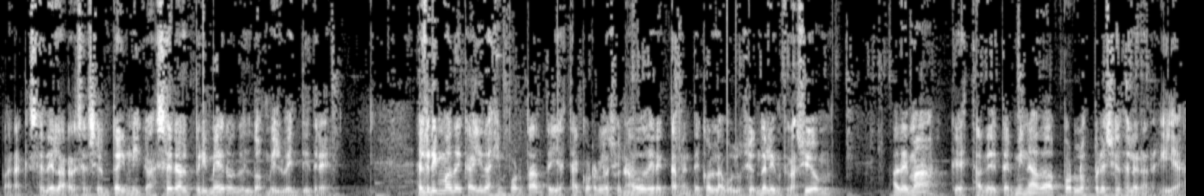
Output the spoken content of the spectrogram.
para que se dé la recesión técnica, será el primero del 2023. El ritmo de caída es importante y está correlacionado directamente con la evolución de la inflación, además que está determinada por los precios de la energía.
